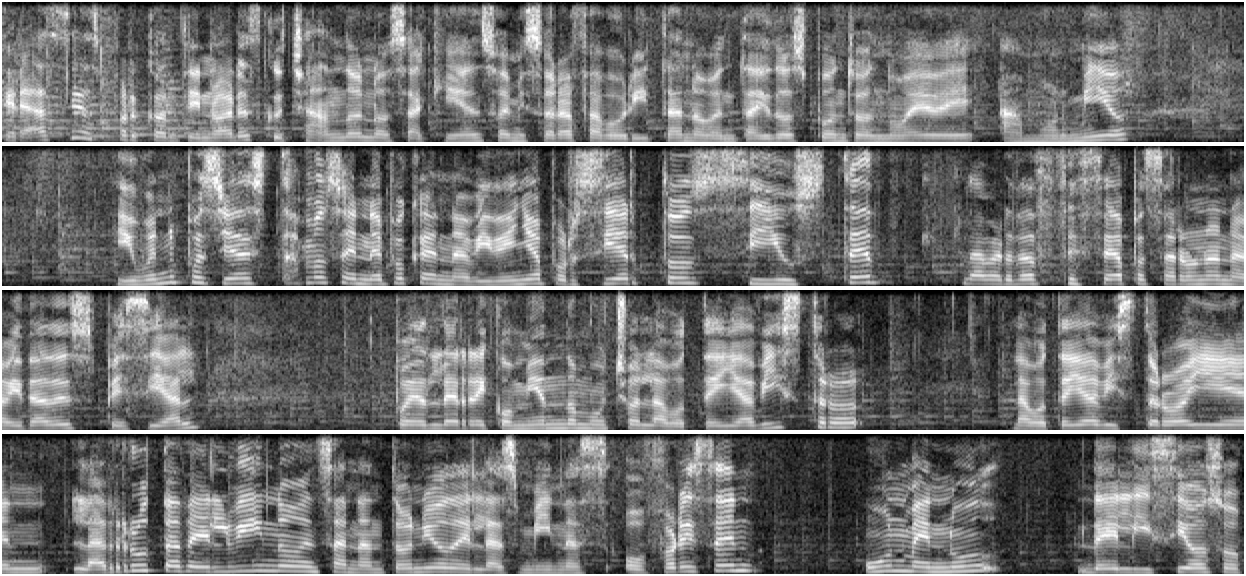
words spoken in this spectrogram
Gracias por continuar escuchándonos aquí en su emisora favorita 92.9, Amor mío. Y bueno, pues ya estamos en época navideña, por cierto, si usted la verdad desea pasar una Navidad especial, pues le recomiendo mucho la botella Bistro. La botella Bistro ahí en la ruta del vino en San Antonio de las Minas. Ofrecen un menú delicioso.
